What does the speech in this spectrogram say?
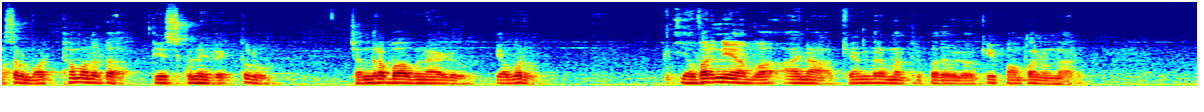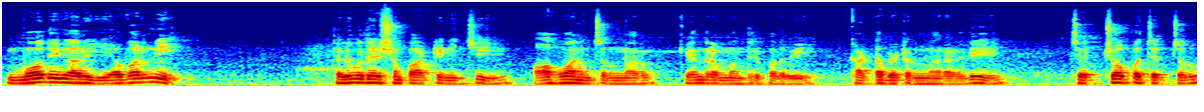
అసలు మొట్టమొదట తీసుకునే వ్యక్తులు చంద్రబాబు నాయుడు ఎవరు? ఎవరిని ఆయన కేంద్ర మంత్రి పదవిలోకి పంపనున్నారు? మోదీ గారు ఎవరిని తెలుగుదేశం పార్టీ నుంచి ఆహ్వానించనున్నారు? కేంద్ర మంత్రి పదవి కట్టబెట్టనున్నారు అనేది చర్చోపచర్చలు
